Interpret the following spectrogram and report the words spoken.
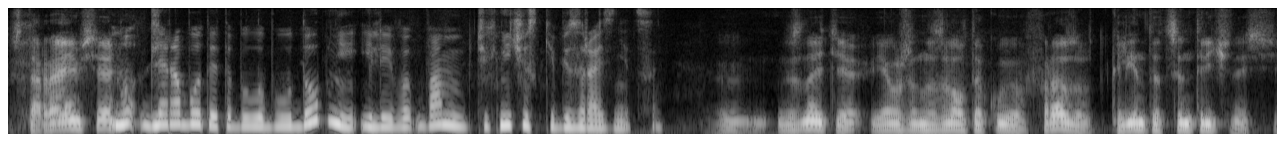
стараемся... Но для работы это было бы удобнее или вам технически без разницы? Вы знаете, я уже назвал такую фразу клиентоцентричность.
